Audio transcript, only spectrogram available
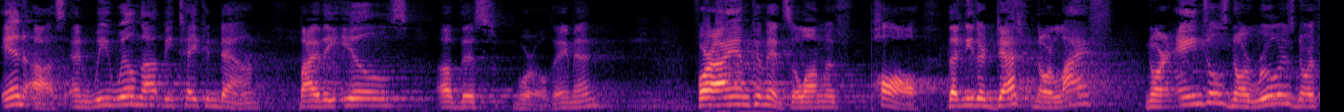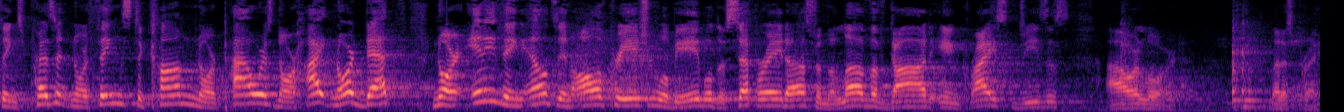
in us, and we will not be taken down by the ills of this world. Amen? For I am convinced, along with Paul, that neither death nor life, nor angels, nor rulers, nor things present, nor things to come, nor powers, nor height, nor depth, nor anything else in all of creation will be able to separate us from the love of God in Christ Jesus our Lord. Let us pray.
